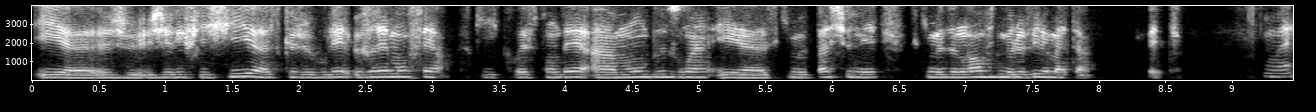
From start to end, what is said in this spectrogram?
et euh, j'ai réfléchi à ce que je voulais vraiment faire, ce qui correspondait à mon besoin et euh, ce qui me passionnait, ce qui me donnerait envie de me lever le matin. En fait, Ouais.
